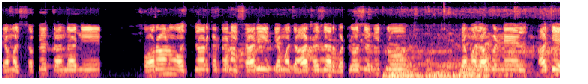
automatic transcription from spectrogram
તેમજ સફેદ કાંદાની ચોરાણું હજાર કરતાની સારી તેમજ આઠ હજાર બદલો છે મિત્રો. તેમજ આપણને આજે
